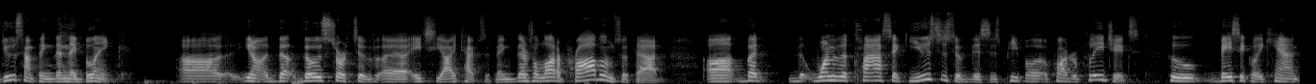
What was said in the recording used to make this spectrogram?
do something then they blink uh, you know th- those sorts of uh, hci types of things there's a lot of problems with that uh, but the, one of the classic uses of this is people quadriplegics who basically can't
